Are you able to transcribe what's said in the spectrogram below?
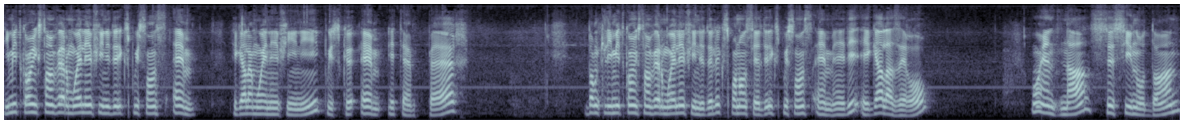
limite quand x tend vers moins l'infini de x puissance m égale à moins l'infini puisque m est impair donc limite tend vers moins l'infini de l'exponentielle de x puissance m est égale à 0 maintenant ceci nous donne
